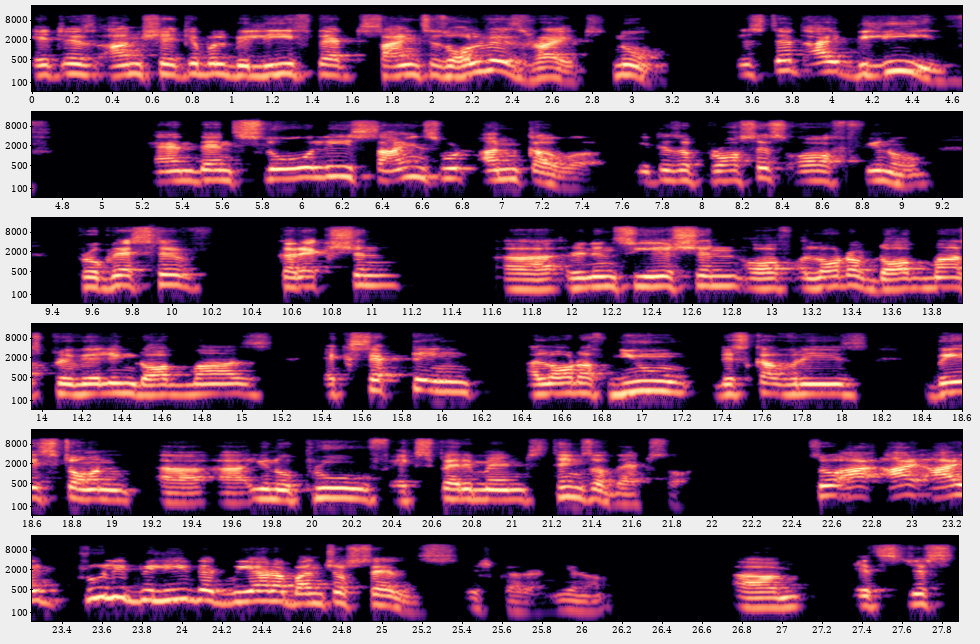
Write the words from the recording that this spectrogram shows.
it is unshakable belief that science is always right. No, is that I believe, and then slowly science would uncover. It is a process of, you know, progressive correction, uh, renunciation of a lot of dogmas, prevailing dogmas, accepting a lot of new discoveries based on, uh, uh, you know, proof, experiments, things of that sort. So I, I, I, truly believe that we are a bunch of cells, Ishkaran, you know. Um, it's just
